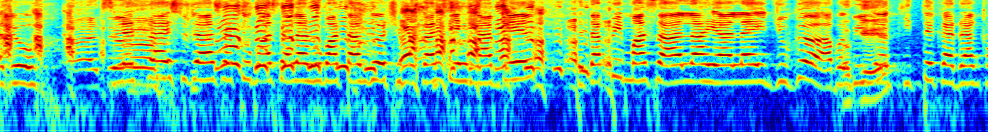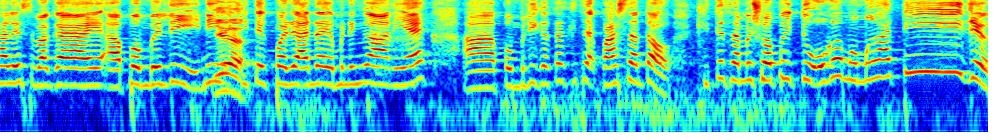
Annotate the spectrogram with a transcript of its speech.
Aduh. Selesai sudah satu masalah rumah tangga. Terima kasih Nabil. Tetapi masalah yang lain juga apabila Okey. kita kadang-kala sebagai uh, pembeli. Ini Ya. kita kepada anda yang mendengar ni eh. Uh, pembeli kadang kita tak perasan tau. Kita sama shopee tu orang memerhati je.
